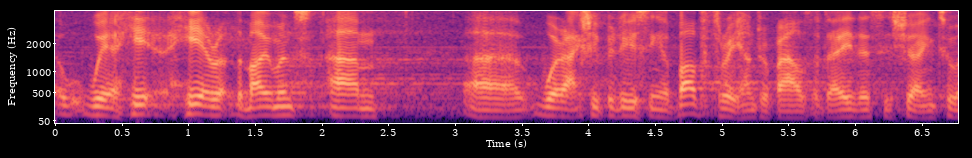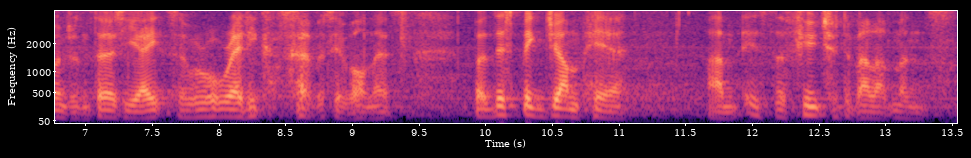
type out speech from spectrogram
we're here, at the moment, um, uh, we're actually producing above 300 barrels a day. This is showing 238, so we're already conservative on this. But this big jump here um, is the future developments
